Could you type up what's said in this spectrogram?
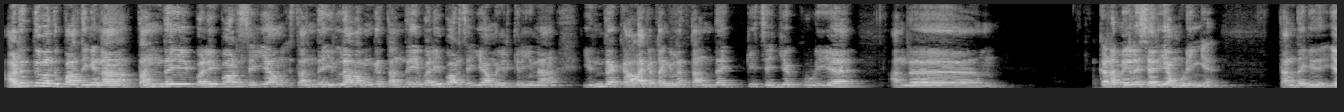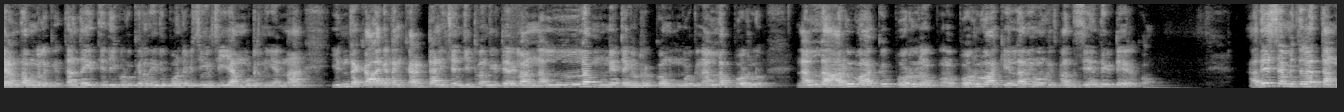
அடுத்து வந்து பார்த்தீங்கன்னா தந்தையை வழிபாடு செய்யாம தந்தை இல்லாதவங்க தந்தையை வழிபாடு செய்யாமல் இருக்கிறீங்கன்னா இந்த காலகட்டங்களில் தந்தைக்கு செய்யக்கூடிய அந்த கடமைகளை சரியாக முடிங்க. தந்தைக்கு இறந்தவங்களுக்கு தந்தைக்கு திதி கொடுக்கறது இது போன்ற விஷயங்கள் செய்யாமல் விட்டுருந்தீங்கன்னா இந்த காலகட்டம் கரெக்டாக நீ செஞ்சுட்டு வந்துக்கிட்டே இருக்கலாம். நல்ல முன்னேற்றங்கள் இருக்கும். உங்களுக்கு நல்ல பொருள் நல்ல அருள் வாக்கு பொருள் பொருள் வாக்கு எல்லாமே வந்து வந்து சேர்ந்துக்கிட்டே இருக்கும். அதே சமயத்தில் தன்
